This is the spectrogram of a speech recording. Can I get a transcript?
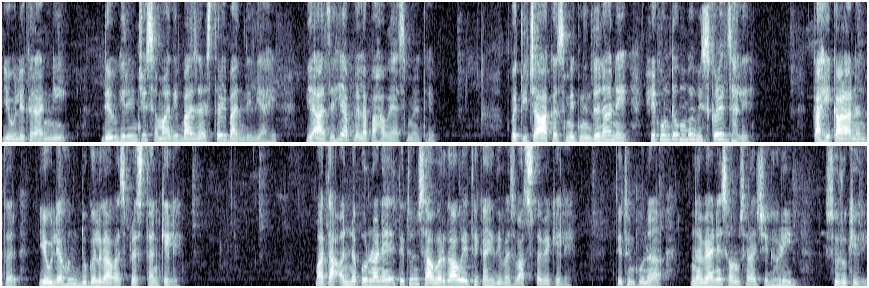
येवलेकरांनी देवगिरींची समाधी बाजारस्थळी बांधलेली आहे. ती आजही आपल्याला पाहावयास मिळते. पतीच्या आकस्मिक निधनाने हे कुटुंब विस्कळीत झाले. काही काळानंतर येवल्याहून दुगल गावास प्रस्थान केले. माता अन्नपूर्णाने तिथून सावरगाव येथे काही दिवस वास्तव्य केले. तिथून पुन्हा नव्याने संसाराची घडी सुरू केली.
